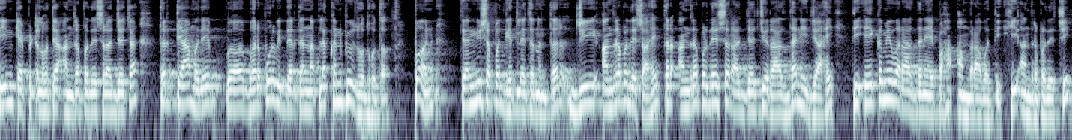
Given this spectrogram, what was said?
तीन कॅपिटल होत्या आंध्र प्रदेश राज्याच्या तर त्यामध्ये भरपूर विद्यार्थ्यांना आपल्या कन्फ्यूज होत होतं. पण त्यांनी शपथ घेतल्याच्या नंतर जी आंध्र प्रदेश आहे तर आंध्र प्रदेश राज्याची राजधानी जी आहे ती एकमेव राजधानी आहे पहा अमरावती. ही आंध्र प्रदेशची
